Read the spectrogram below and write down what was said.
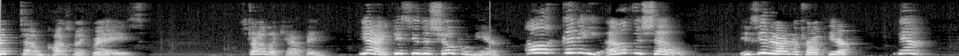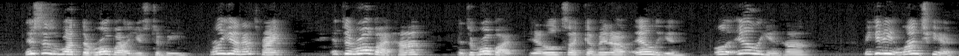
at um, Cosmic Rays Starlight Cafe. Yeah, you can see the show from here. Oh, goody! I love the show. You see the Arnold truck here? Yeah. This is what the robot used to be. Oh, yeah, that's right. It's a robot, huh? It's a robot. It looks like a made of alien. Oh, alien, huh? We can eat lunch here.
